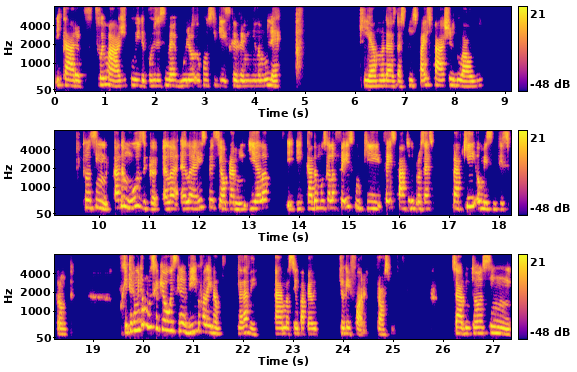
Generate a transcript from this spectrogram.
e, cara, foi mágico. E depois desse mergulho, eu consegui escrever Menina Mulher, que é uma das, das principais faixas do álbum. Então, assim, cada música, ela, ela é especial para mim. E ela e, e, cada música, ela fez com que... Fez parte do processo para que eu me sentisse pronta. Porque teve muita música que eu escrevi que eu falei, não, nada a ver. Ah, o papel e joguei fora. Próximo. Sabe? Então, assim,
